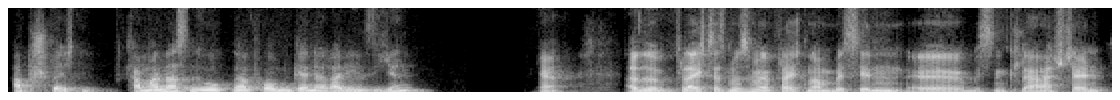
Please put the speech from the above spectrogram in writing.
abschwächen? Kann man das in irgendeiner Form generalisieren? Ja, also vielleicht, das müssen wir vielleicht noch ein bisschen, äh, bisschen klarstellen.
